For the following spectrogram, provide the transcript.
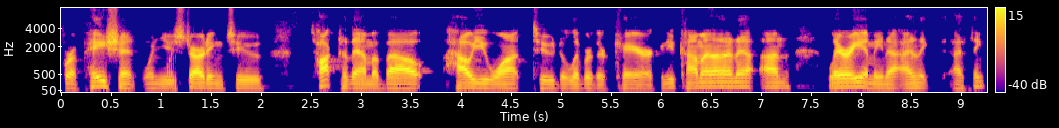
for a patient when you're starting to talk to them about how you want to deliver their care. Can you comment on that, on Larry? I mean, I, think I think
